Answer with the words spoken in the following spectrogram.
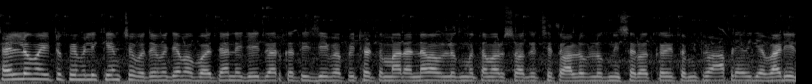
હેલો માય યુટ્યુબ ફેમિલી કેમ છો? બધા મજામાં? બધાને જય દ્વારકાથી જય માં પીઠળ. તો મારા નવા વ્લોગમાં તમારું સ્વાગત છે. તો આલો વ્લોગની શરૂઆત કરી તો મિત્રો, આપણે આવી જાય વાડીએ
